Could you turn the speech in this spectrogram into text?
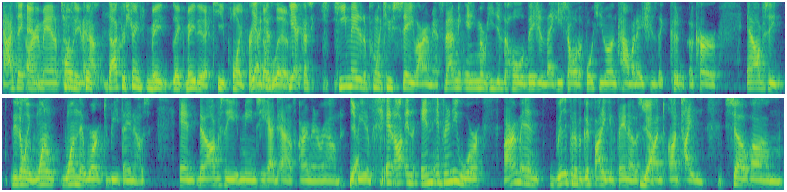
And I think Iron Man, of Tony, because have- Doctor Strange made like made it a key point for yeah, him to live. yeah, because he made it a point to save Iron Man. So that means remember he did the whole vision that he saw the 14 million combinations that could occur, and obviously there's only one one that worked to beat Thanos, and that obviously means he had to have Iron Man around to Yeah. beat him. And uh, in, in Infinity War, Iron Man really put up a good fight against Thanos Yeah. on on Titan. So um,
